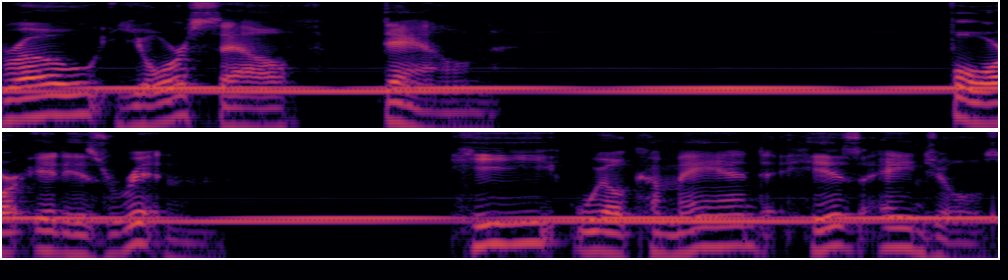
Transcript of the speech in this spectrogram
throw yourself down. For it is written, He will command His angels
